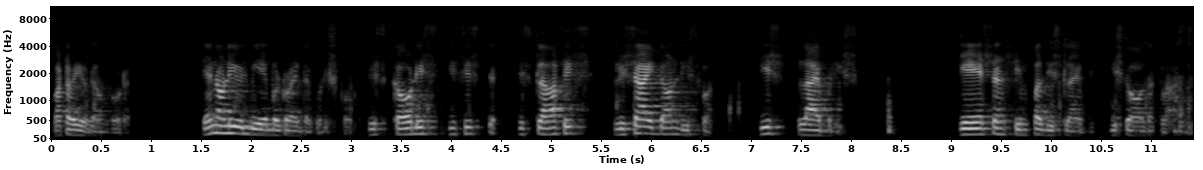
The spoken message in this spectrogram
Whatever you downloaded. Then only you will be able to write the code. This code is this is this class is reside on this one. This libraries. Json simple this library this is all the class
